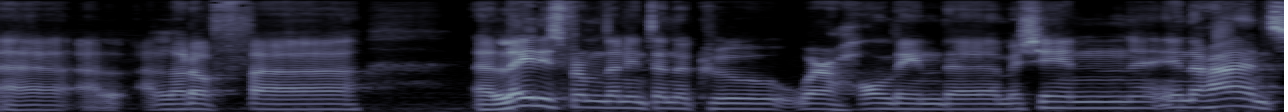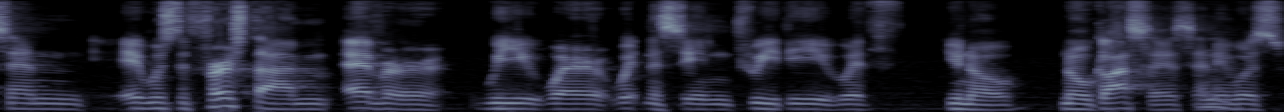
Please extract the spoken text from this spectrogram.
uh, a, a, lot of uh, uh, ladies from the Nintendo crew were holding the machine in their hands, and it was the first time ever we were witnessing 3D with you know no glasses, and mm. it was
